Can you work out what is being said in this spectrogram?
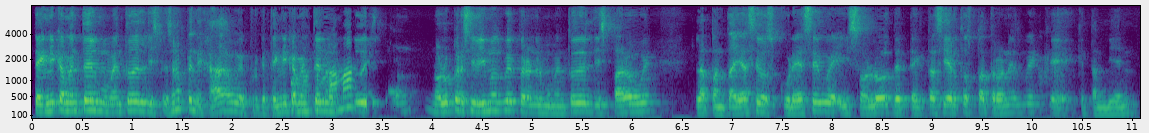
técnicamente el momento del disparo, es una pendejada, güey, porque técnicamente el momento del disparo no lo percibimos, güey, pero en el momento del disparo, güey, la pantalla se oscurece, güey, y solo detecta ciertos patrones, güey, que, que también...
